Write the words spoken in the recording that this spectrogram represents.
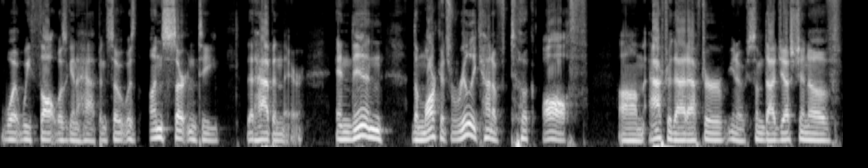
what we thought was going to happen. So it was uncertainty that happened there. And then the markets really kind of took off um, after that, after, you know, some digestion of,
